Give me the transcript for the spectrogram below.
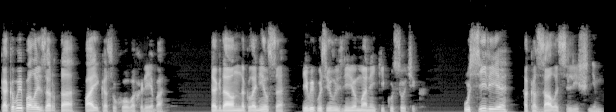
как выпала изо рта пайка сухого хлеба. Тогда он наклонился и выкусил из нее маленький кусочек. Усилие оказалось лишним.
